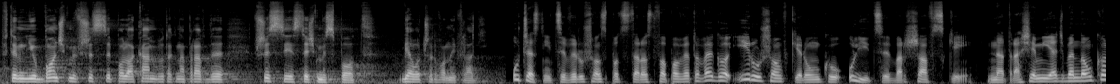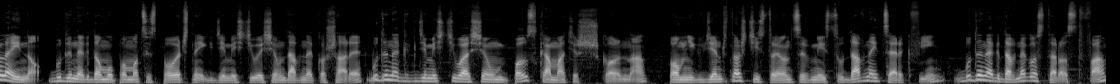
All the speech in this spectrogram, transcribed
w tym dniu. Bądźmy wszyscy Polakami, bo tak naprawdę wszyscy jesteśmy spod biało-czerwonej flagi. Uczestnicy wyruszą spod Starostwa Powiatowego i ruszą w kierunku ulicy Warszawskiej. Na trasie mijać będą kolejno budynek Domu Pomocy Społecznej, gdzie mieściły się dawne koszary, budynek, gdzie mieściła się Polska Macierz Szkolna, pomnik wdzięczności stojący w miejscu dawnej cerkwi, budynek dawnego starostwa,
